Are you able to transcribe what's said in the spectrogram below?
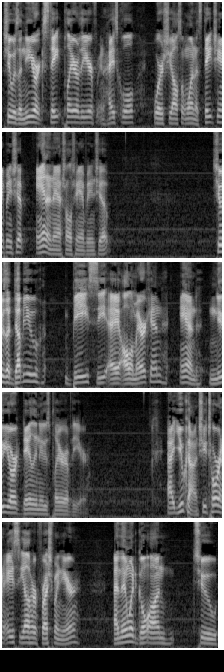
She was a New York State Player of the Year in high school, where she also won a state championship and a national championship. She was a WBCA All American and New York Daily News Player of the Year. At UConn, she tore an ACL her freshman year and then would go on to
